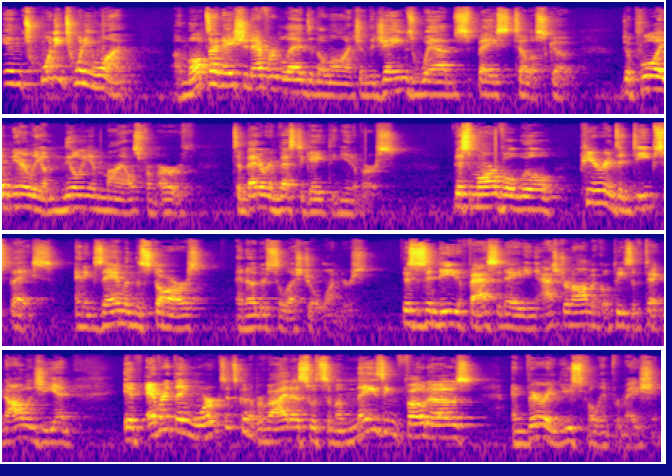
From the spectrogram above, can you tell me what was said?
In 2021, a multi-nation effort led to the launch of the James Webb Space Telescope, deployed nearly a million miles from Earth to better investigate the universe. This marvel will peer into deep space and examine the stars and other celestial wonders. This is indeed a fascinating astronomical piece of technology, and if everything works, it's going to provide us with some amazing photos and very useful information.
